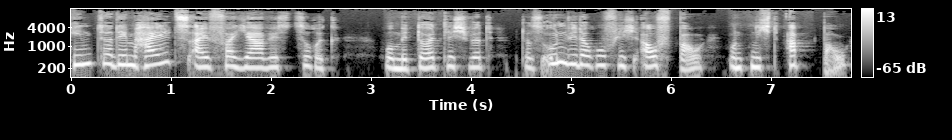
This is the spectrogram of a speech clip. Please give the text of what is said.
hinter dem Heilseifer Jahwes zurück, womit deutlich wird, dass unwiderruflich Aufbau und nicht Abbau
